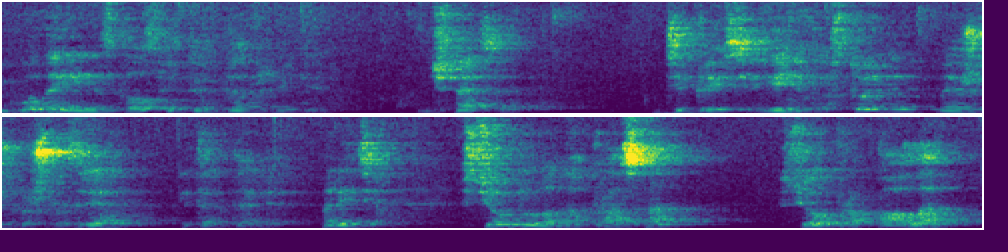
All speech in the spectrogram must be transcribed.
года я не стал святым в религии? Начинается депрессия. Я недостойный, моя жизнь прошла зря и так далее. Смотрите, все было напрасно, все пропало,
